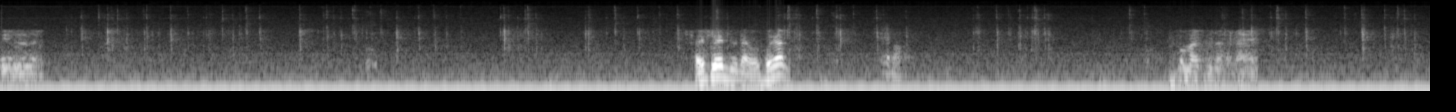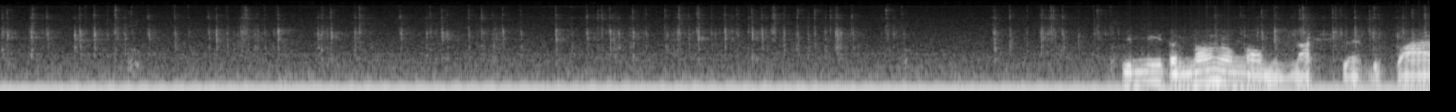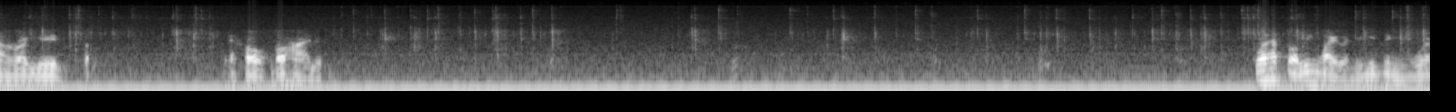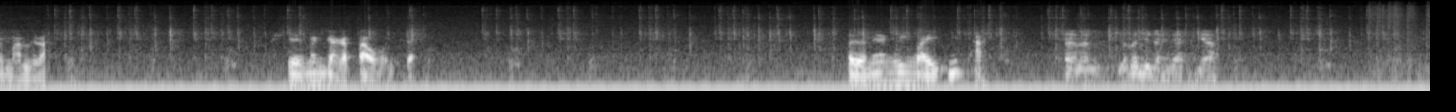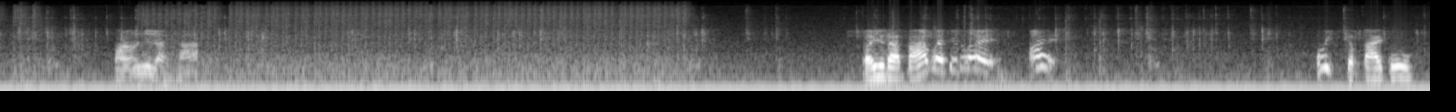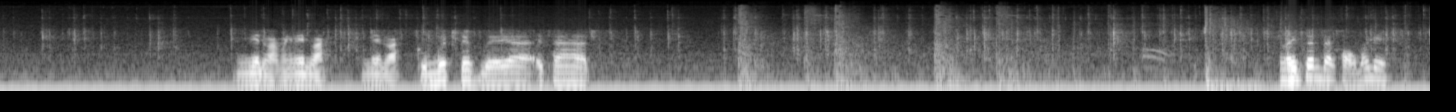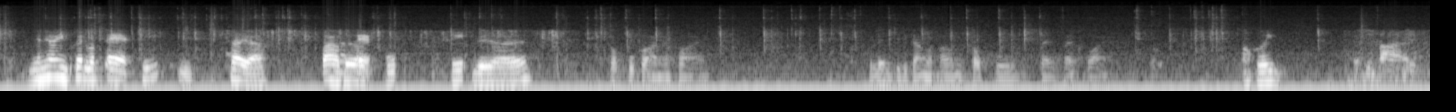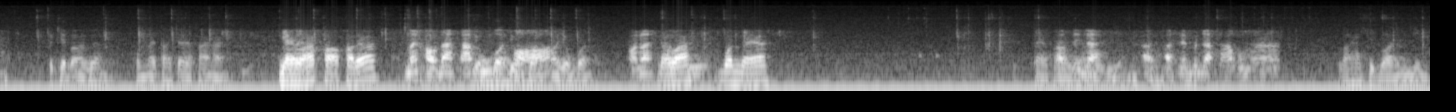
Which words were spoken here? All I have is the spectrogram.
ปีนั่นเลยไอ้เพื่อนอยู่ไหนวะเพื่อนไอ้บอกประมาณที่ไหนได้ยิมมีแต่น้องงงงเหมือนนักเล่นดิว่าระเกต้เขาเขาหายเลย ว่าถ้าตัววิ่งไวกว่านี้นิดนึงว่ามันเลยนะเกมมันอย่างกระเต่าไอ้แซ่เออแม่งวิ่งไวทิบหักแต่มันแล้วมันอยู่ไหนเนี่ยเนี่ยของเรามันอยู่ดาดฟ้า เอออยู่ดาดฟ้าเพื่อนช่วยด้วยโอ้ยโอ้ยเกือบตายกูไม่เล่นว่ะไม่เล่นว่ะไม่เล่นว่ะกูมืดตึ๊บเลยอะไอ้ชาติไอ้เพื่อนแบ่งของบ้างดิไม่ให้เพื่อนรถแตกที่ใช่เหรอป้าเพื่อนแตกปุ๊บที่เดี๋ยว ตบกูก่อนนะควาย กูเล่นกิจกรรมกับเขาตบกูใส่ไฟควายเอาเฮ้ยที่ตาย ไปเก็บเอาไว้เพื่อนผมไม่ตั้งใจจะฆ่าหน่อยไหนวะ ขอขอได้ปะไม่เขาดาดฟ้าอยู่ข้างบนอยู่ขข้างบอนขออยู่ข้างบนขอดาดไหนฟ้าวะ บนไหนอะแต่ไฟเอาเส้เล่นนดาดดีเอาเอาเส้นบนดาดฟ้ากูมาร้อยห้าสิบวอลนิ่ม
